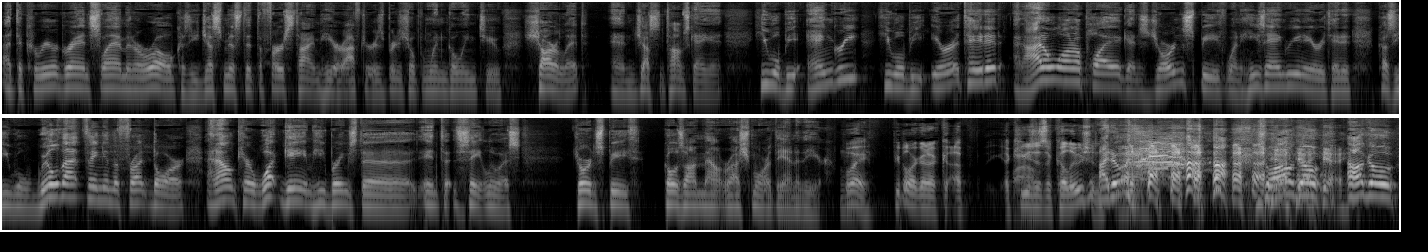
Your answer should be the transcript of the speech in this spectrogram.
at the career Grand Slam in a row because he just missed it the first time here after his British Open win going to Charlotte and Justin getting it. He will be angry. He will be irritated. And I don't want to play against Jordan Spieth when he's angry and irritated because he will will that thing in the front door. And I don't care what game he brings to into St. Louis. Jordan Spieth goes on Mount Rushmore at the end of the year. Boy, people are gonna uh, accuse us of collusion. I don't. so I'll go. I'll go.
